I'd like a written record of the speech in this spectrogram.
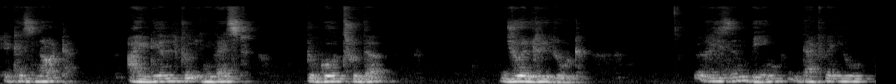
it is not ideal to invest to go through the jewelry route. Reason being that when you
